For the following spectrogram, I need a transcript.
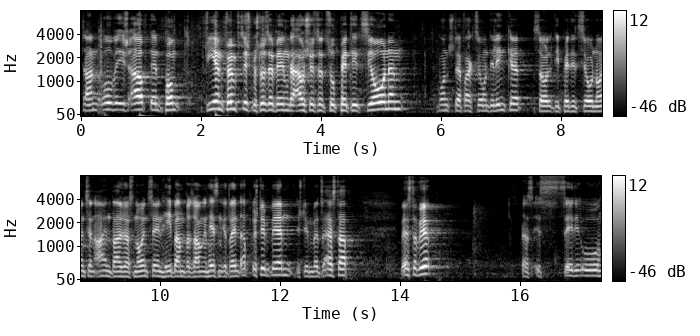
Dann rufe ich auf den Punkt 54, Beschlussempfehlung der Ausschüsse zu Petitionen. Wunsch der Fraktion DIE LINKE soll die Petition 1931 aus 19 Hebammenversorgung in Hessen getrennt abgestimmt werden. Die stimmen wir zuerst ab. Wer ist dafür? Das ist CDU,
